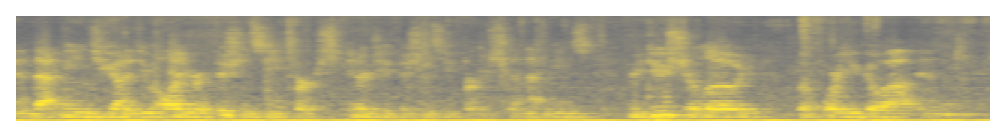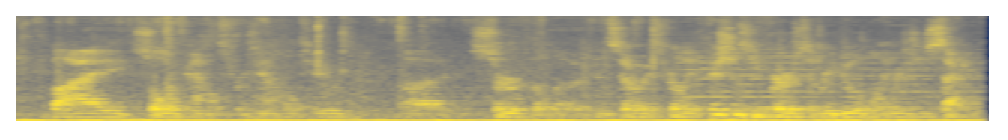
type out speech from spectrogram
And that means you got to do all your efficiency first, energy efficiency first. And that means reduce your load before you go out and buy solar panels, for example, to uh, serve the load. And so it's really efficiency first and renewable energy second.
